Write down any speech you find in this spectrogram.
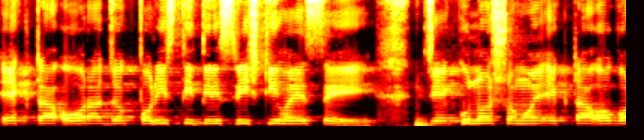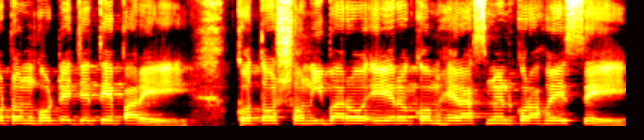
একটা অরাজক পরিস্থিতির সৃষ্টি হয়েছে। যে কোনো সময় একটা অঘটন ঘটে যেতে পারে। গত শনিবারও এরকম হ্যারাসমেন্ট করা হয়েছে,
